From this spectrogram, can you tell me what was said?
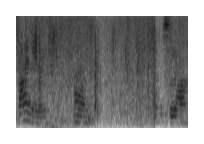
finally, um, obviously our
